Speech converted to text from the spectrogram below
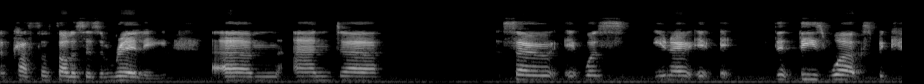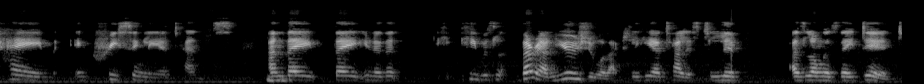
of, Catholicism really, um, and uh, so it was. You know, it, it, th- these works became increasingly intense, mm-hmm. and they they you know that he, was very unusual, actually. He and Tallis to live as long as they did.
